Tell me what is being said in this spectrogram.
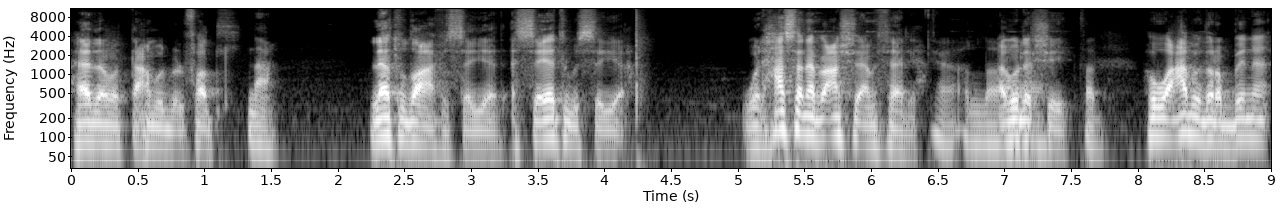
هذا هو التعامل بالفضل. نعم. لا تضاعف السيئات. السيئات بالسيئة. والحسنة بعشر أمثالها. يا الله. أقول لك شيء. هو عبد ربنا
